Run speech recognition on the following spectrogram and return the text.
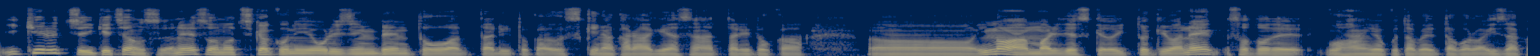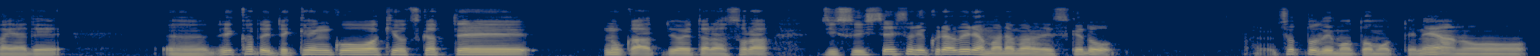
いけるっちゃいけちゃうんすよね。その近くにオリジン弁当あったりとか、好きな唐揚げ屋さんあったりとか、うん今はあんまりですけど、一時はね、外でご飯よく食べた頃は居酒屋で、うん、で、かといって健康は気を使ってのかって言われたら、そら、自炊してる人に比べりゃまだまだですけど、ちょっとでもと思ってね、あの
